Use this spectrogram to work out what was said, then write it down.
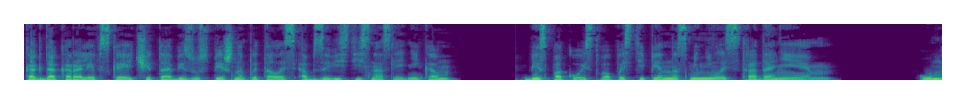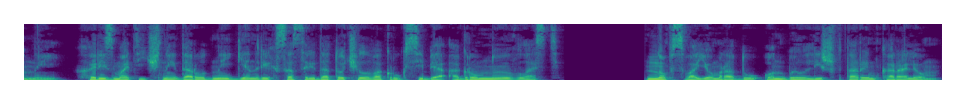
когда королевская чета безуспешно пыталась обзавестись наследником, беспокойство постепенно сменилось страданием. Умный, харизматичный дородный Генрих сосредоточил вокруг себя огромную власть. Но в своем роду он был лишь вторым королем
